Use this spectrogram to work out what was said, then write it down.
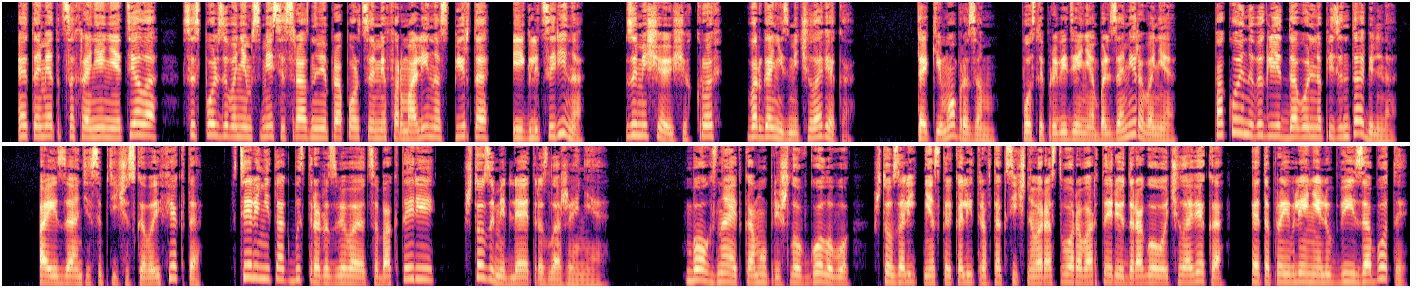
— это метод сохранения тела с использованием смеси с разными пропорциями формалина, спирта и глицерина, замещающих кровь в организме человека. Таким образом, после проведения бальзамирования покойный выглядит довольно презентабельно, а из-за антисептического эффекта в теле не так быстро развиваются бактерии, что замедляет разложение. Бог знает, кому пришло в голову, что залить несколько литров токсичного раствора в артерию дорогого человека — это проявление любви и заботы,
